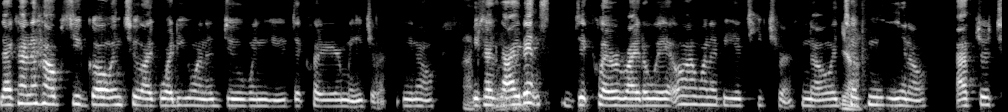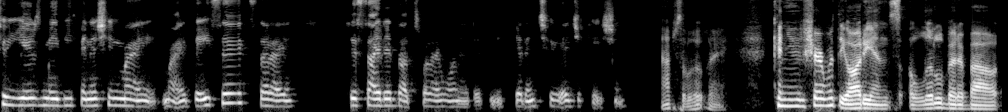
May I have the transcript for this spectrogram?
that kind of helps you go into like what do you want to do when you declare your major you know Absolutely. because i didn't declare right away oh i want to be a teacher no it yeah. took me you know after two years maybe finishing my my basics that i decided that's what i wanted to be get into education Absolutely. Can you share with the audience a little bit about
